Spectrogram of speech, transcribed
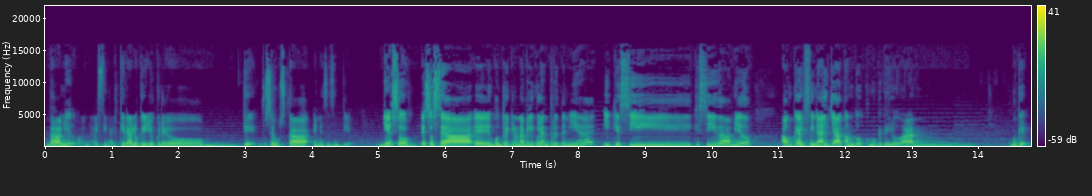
daba miedo al final, que era lo que yo creo mm, que se buscaba en ese sentido. Y eso, eso sea, eh, encontré que era una película entretenida y que sí, que sí daba miedo, aunque al final ya cuando como que te lo dan, como que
